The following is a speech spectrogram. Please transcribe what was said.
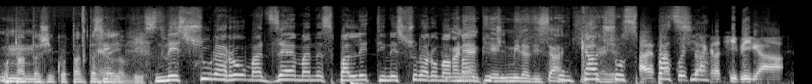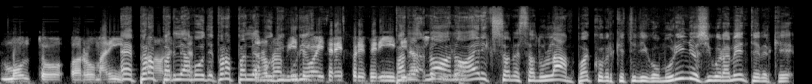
85-86 Eh, l'ho visto. nessuna Roma Zeman Spalletti nessuna Roma Ma mai più il Milan di Sacchi, un calcio cioè. Vabbè, però questa è spazia una classifica molto romanista. eh, però, no? parliamo de- però parliamo di proprio i tuoi tre preferiti. Parla- no, no, Ericsson è stato un lampo, ecco perché ti dico Mourinho sicuramente perché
